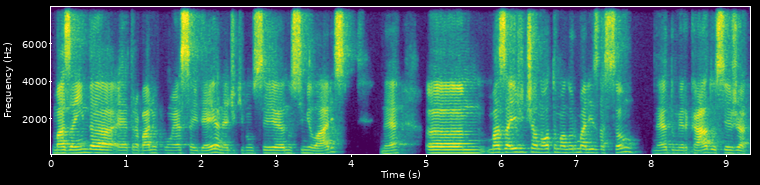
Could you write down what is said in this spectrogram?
mas ainda é, trabalham com essa ideia, né, de que vão ser anos similares, né? Um, mas aí a gente anota uma normalização, né, do mercado, ou seja,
